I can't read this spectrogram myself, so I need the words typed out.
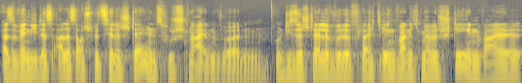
also wenn die das alles auf spezielle Stellen zuschneiden würden und diese Stelle würde vielleicht irgendwann nicht mehr bestehen, weil,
